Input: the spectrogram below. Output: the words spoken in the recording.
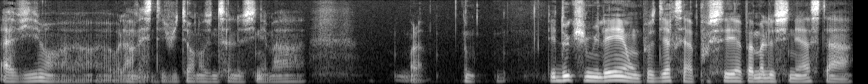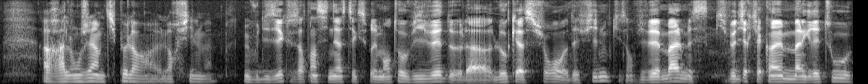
à vivre. Euh, voilà, mmh. rester 8 heures dans une salle de cinéma. Voilà. Donc, les deux cumulés, on peut se dire que ça a poussé pas mal de cinéastes à, à rallonger un petit peu leurs leur films. Mais vous disiez que certains cinéastes expérimentaux vivaient de la location des films, qu'ils en vivaient mal, mais ce qui veut dire qu'il y a quand même malgré tout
